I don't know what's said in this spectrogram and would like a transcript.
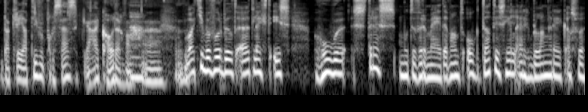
dat creatieve proces, ja, ik hou daarvan. Ah, wat je bijvoorbeeld uitlegt is hoe we stress moeten vermijden. Want ook dat is heel erg belangrijk als we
